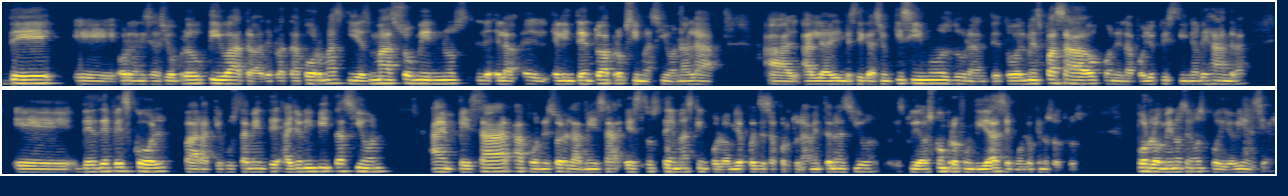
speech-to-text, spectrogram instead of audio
de eh, organización productiva a través de plataformas y es más o menos el, intento de aproximación a la, a, la investigación que hicimos durante todo el mes pasado con el apoyo de Cristina Alejandra eh, desde FESCOL para que justamente haya una invitación a empezar a poner sobre la mesa estos temas que en Colombia pues desafortunadamente no han sido estudiados con profundidad según lo que nosotros por lo menos hemos podido evidenciar.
